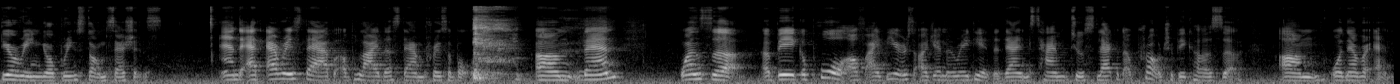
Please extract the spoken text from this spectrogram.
during your brainstorm sessions. And at every step, apply the STEM principles. um, then, once a, a, big pool of ideas are generated, then it's time to select the approach because uh, um, we'll never end.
